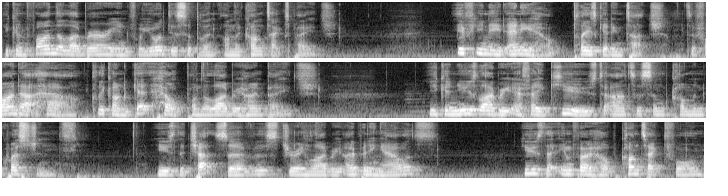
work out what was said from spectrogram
You can find the librarian for your discipline on the contacts page. If you need any help, please get in touch. To find out how, click on Get Help on the library homepage. You can use library FAQs to answer some common questions. Use the chat servers during library opening hours, use the InfoHelp contact form,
